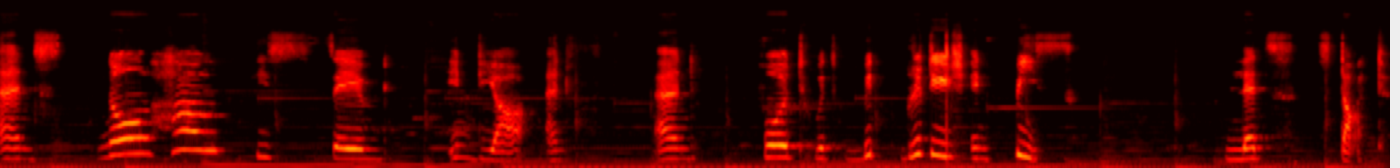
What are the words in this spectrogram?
and know how he saved india and and fought with british in peace. Let's start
